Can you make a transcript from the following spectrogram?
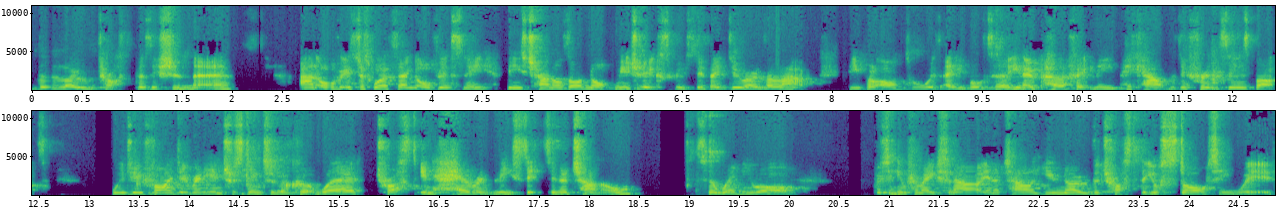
the low trust position there. And it's just worth saying that obviously these channels are not mutually exclusive. They do overlap. People aren't always able to, you know, perfectly pick out the differences, but we do find it really interesting to look at where trust inherently sits in a channel. So when you are putting information out in a channel, you know the trust that you're starting with.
